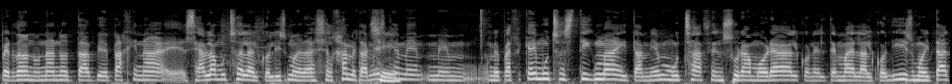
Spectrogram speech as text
perdón, una nota de página, eh, se habla mucho del alcoholismo de Dashiell Hammett. También es que me, me, parece que hay mucho estigma y también mucha censura moral con el tema del alcoholismo y tal.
